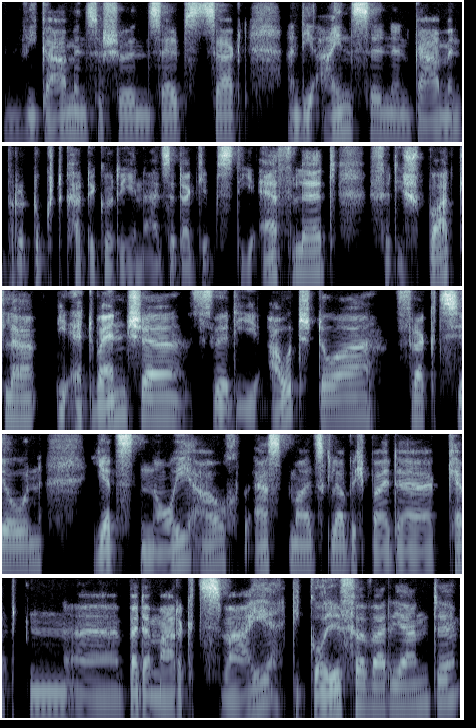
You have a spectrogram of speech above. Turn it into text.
wie Garmin so schön selbst sagt, an die einzelnen Garmin-Produktkategorien. Also da gibt's die Athlete für die Sportler, die Adventure für die Outdoor Fraktion. Jetzt neu auch erstmals, glaube ich, bei der Captain, äh, bei der Mark II, die Golfer-Variante.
